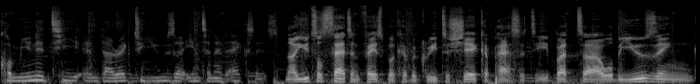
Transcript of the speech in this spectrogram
community and direct to user internet access. Now, Eutelsat and Facebook have agreed to share capacity, but uh, will be using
